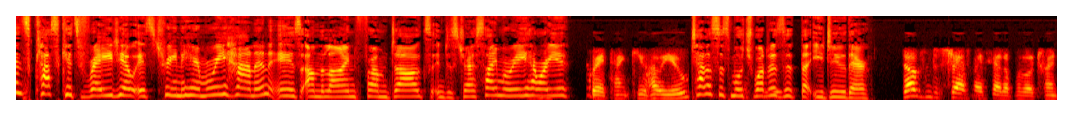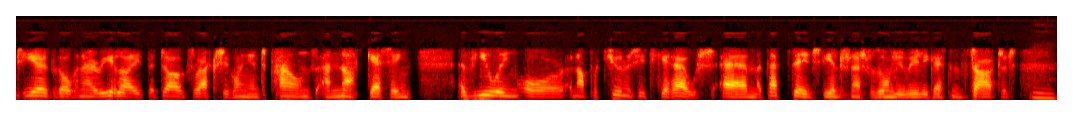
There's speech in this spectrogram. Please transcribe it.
Ireland's Classic Hits Radio. It's Trina here. Marie Hannon is on the line from Dogs in Distress. Hi, Marie. How are you? Great, thank you. How are you? Tell us as much. What is it that you do there? Dogs in Distress I set up about 20 years ago when I realised that dogs were actually going into pounds and not getting a viewing or an opportunity to get out. Um, at that stage, the internet was only really getting started. Mm.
